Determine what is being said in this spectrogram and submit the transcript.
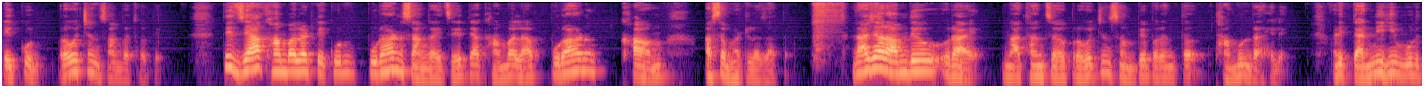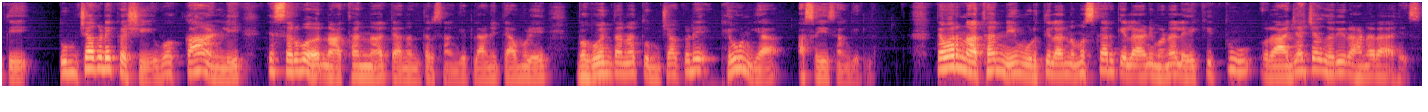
टेकून प्रवचन सांगत होते. ते ज्या खांबाला टेकून पुराण सांगायचे त्या खांबाला पुराण खांब असं म्हटलं जातं. राजा रामदेव राय नाथांचं प्रवचन संपेपर्यंत थांबून राहिले. आणि त्यांनी ही मूर्ती तुमच्याकडे कशी व का आणली हे सर्व नाथांना त्यानंतर सांगितलं आणि त्यामुळे भगवंतांना तुमच्याकडे ठेवून घ्या असंही सांगितलं. त्यावर नाथांनी मूर्तीला नमस्कार केला आणि म्हणाले की तू राजाच्या घरी राहणारा आहेस.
